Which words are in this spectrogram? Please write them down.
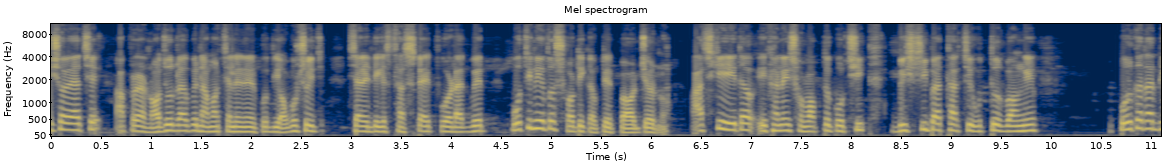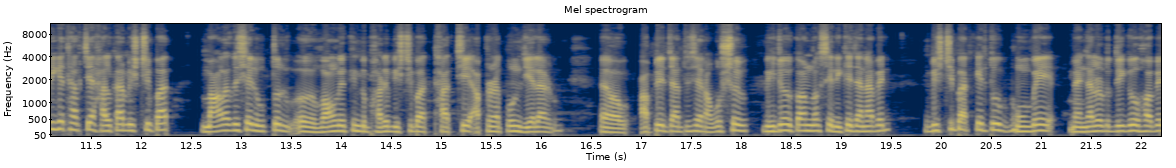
বিষয় আছে। আপনারা নজর রাখবেন আমার চ্যানেলের প্রতি। অবশ্যই চ্যানেলটিকে সাবস্ক্রাইব করে রাখবেন। প্রতিনিয়ত সঠিক আপডেট পাওয়ার জন্য। আজকে এটা এখানেই সমাপ্ত করছি। বৃষ্টিপাত থাকছে উত্তরবঙ্গে। কলকাতার দিকে থাকছে হালকা বৃষ্টিপাত। বাংলাদেশের উত্তরবঙ্গে কিন্তু ভারী বৃষ্টিপাত থাকছে। আপনারা কোন জেলার আপডেট জানতে চান অবশ্যই ভিডিও কমেন্ট বক্সে লিখে জানাবেন। বৃষ্টিপাত কিন্তু বোম্বে ব্যাঙ্গালোরের দিকেও হবে।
